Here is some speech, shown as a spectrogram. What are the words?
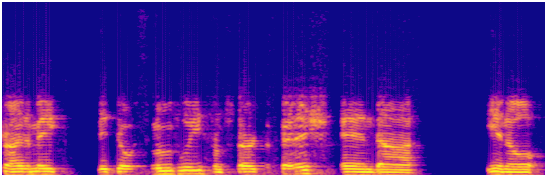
try to make it go smoothly from start to finish, and uh, you know,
